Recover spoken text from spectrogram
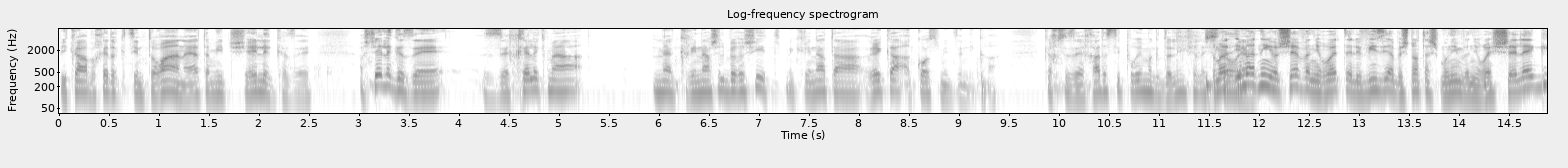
בעיקר בחדר קצין תורן, היה תמיד שלג כזה. השלג הזה, זה חלק מה, מהקרינה של בראשית, מקרינת הרקע הקוסמית, זה נקרא. כך שזה אחד הסיפורים הגדולים של זאת ההיסטוריה. אומרת, אם אני יושב ואני רואה טלוויזיה בשנות ה-80 ואני רואה שלג,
